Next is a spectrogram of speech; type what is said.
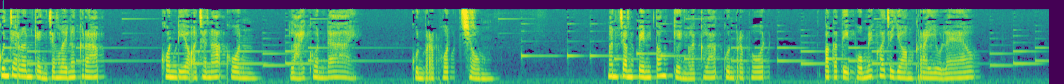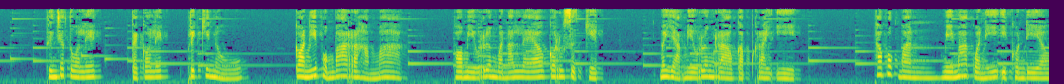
คุณเจริญเก่งจังเลยนะครับ คนเดียวเอาชนะคน หลายคนได้ คุณประพศชม มันจำเป็นต้องเก่งละครับ คุณประพศปกติผมไม่ค่อยจะยอมใครอยู่แล้ว ถึงจะตัวเล็ก แต่ก็เล็กพริกขี้หนู ก่อนนี้ผมบ้าระห่ำมาก พอมีเรื่องวันนั้นแล้วก็รู้สึกเข็ด ไม่อยากมีเรื่องราวกับใครอีก ถ้าพวกมันมีมากกว่านี้อีกคนเดียว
